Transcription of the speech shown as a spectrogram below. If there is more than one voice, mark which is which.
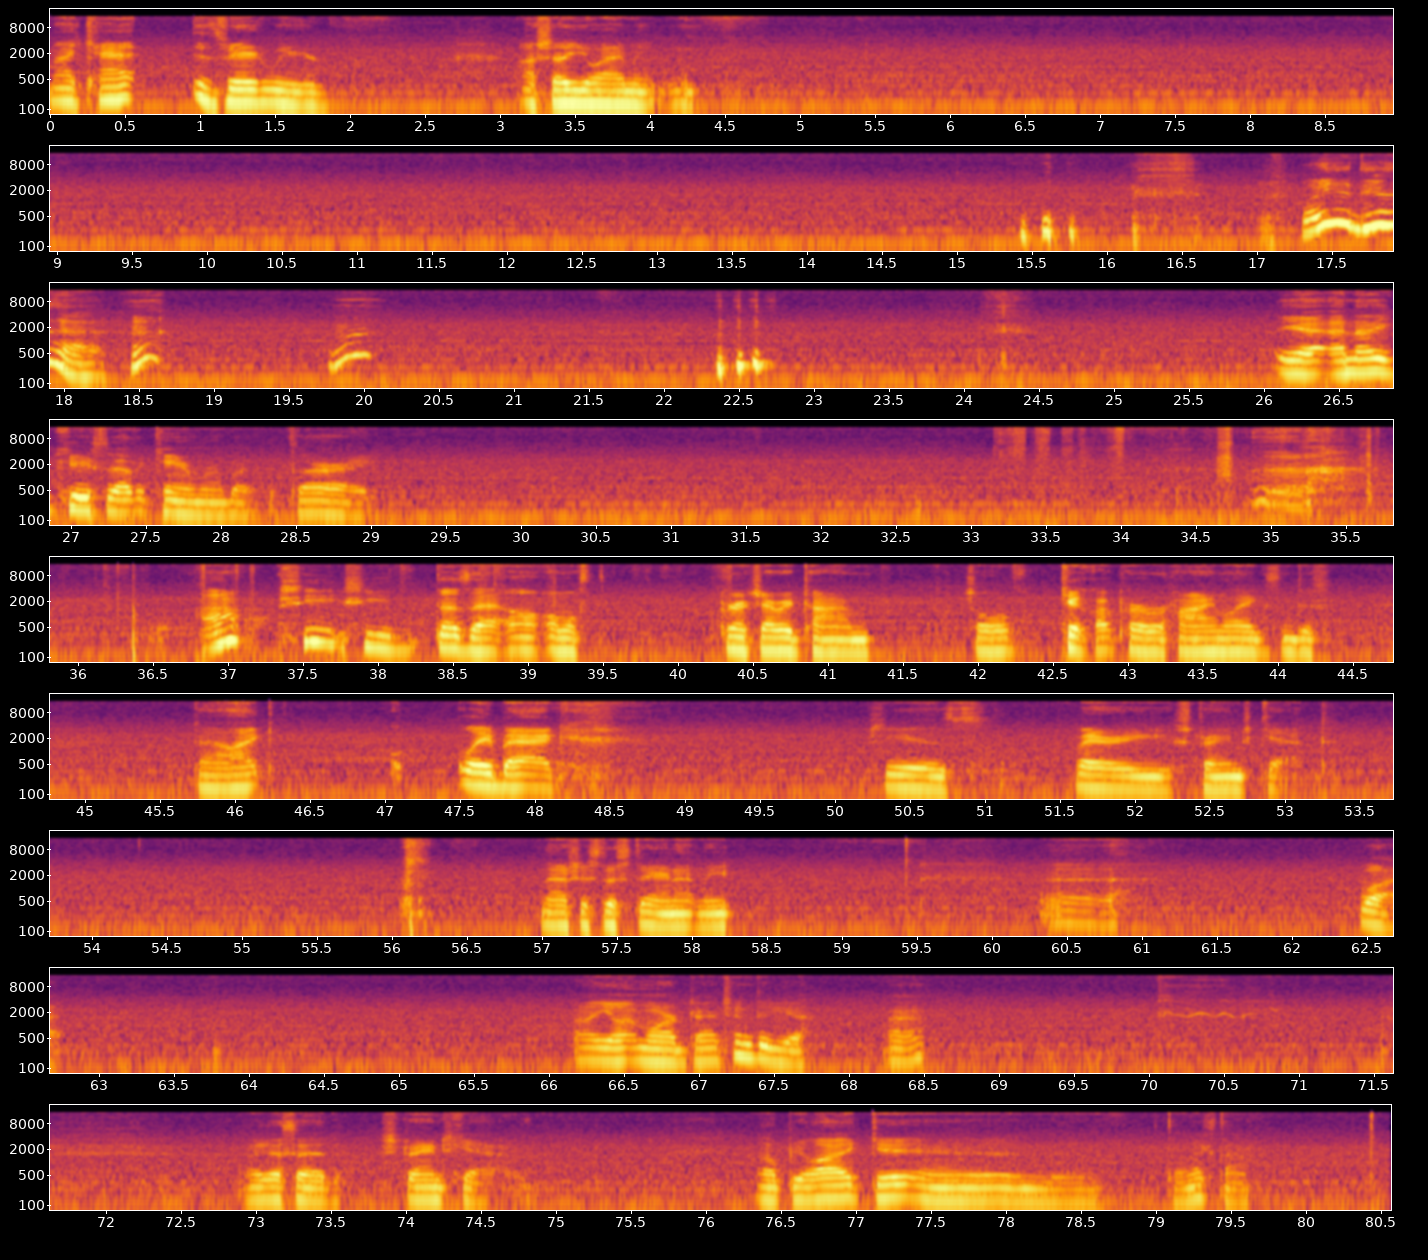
Speaker 1: My cat is very weird. I'll show you what I mean. Why do you do that? Huh? Huh? yeah, I know you're curious about the camera, but it's alright. She she does that almost pretty much every time. She'll kick up her hind legs and just kind of like lay back. She is very strange cat. Now she's just staring at me. Uh, what? Oh, you want more attention, do you? Huh? like I said, strange cat. Hope you like it, and uh, until next time.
